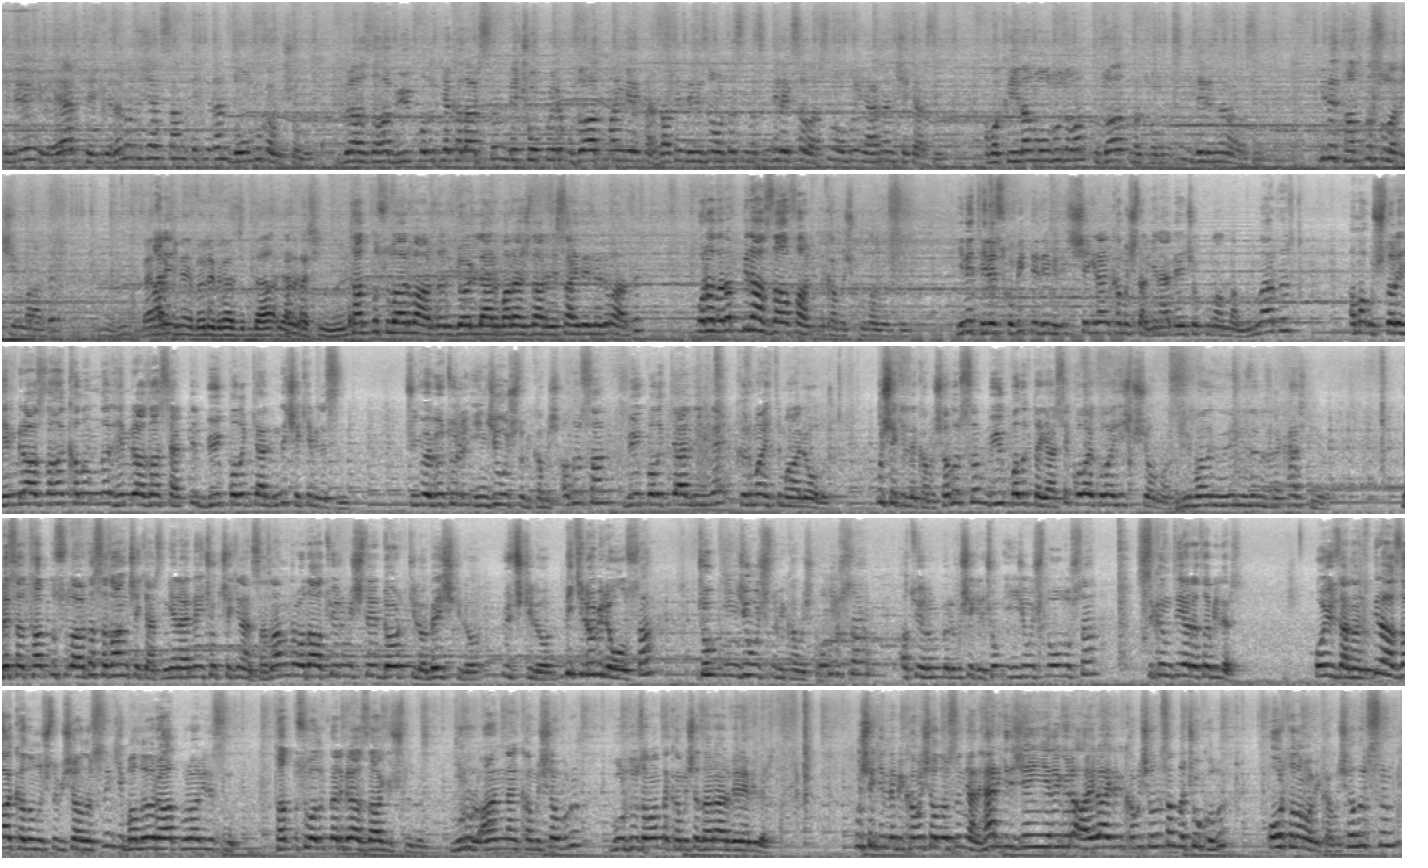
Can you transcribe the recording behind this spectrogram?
Şimdi dediğim gibi eğer tekneden atacaksan tekneden dolgu kamış olur. Biraz daha büyük balık yakalarsın ve çok böyle uzağa atman gerekmez. Zaten denizin ortasındasın direkt salarsın olduğun yerden çekersin. Ama kıyıdan olduğu zaman uzağa atmak zorundasın derinden alasın. Bir de tatlı sular için vardır. Ben Hani- makine böyle birazcık daha yaklaşayım. Tatlı sular vardır, göller, barajlar vesaireleri vardır. Oralara biraz daha farklı kamış kullanırsın. Yine teleskopik dediğimiz iç içe giren kamışlar genelde en çok kullanılan bunlardır. Ama uçları hem biraz daha kalındır hem biraz daha serttir. Büyük balık geldiğinde çekebilirsin. Çünkü öbür türlü ince uçlu bir kamış alırsan büyük balık geldiğinde kırma ihtimali olur. Bu şekilde kamış alırsın. Büyük balık da gelse kolay kolay hiçbir şey olmaz. Büyük balık dediğimizde mesela kaç kilo? Mesela tatlı sularda sazan çekersin. Genelde en çok çekilen sazandır. O da atıyorum işte 4 kilo, 5 kilo, 3 kilo, 1 kilo bile olsa çok ince uçlu bir kamış olursa atıyorum böyle bu şekilde çok ince uçlu olursa sıkıntı yaratabilir. O yüzden hani biraz daha kalın uçlu bir şey alırsın ki balığı rahat vurabilirsin. Tatlı su balıkları biraz daha güçlüdür. Vurur, aniden kamışa vurur. Vurduğu zaman da kamışa zarar verebilir. Bu şekilde bir kamış alırsın. Yani her gideceğin yere göre ayrı ayrı bir kamış alırsan da çok olur. Ortalama bir kamış alırsın.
